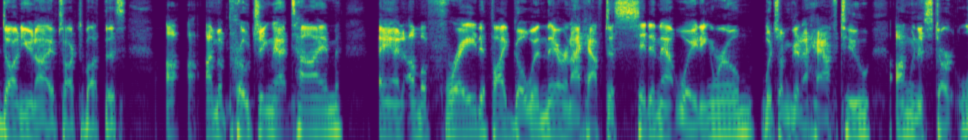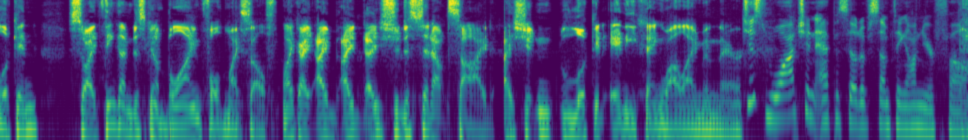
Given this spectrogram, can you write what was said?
Don, you and I have talked about this. I, I'm approaching that time, and I'm afraid if I go in there and I have to sit in that waiting room, which I'm going to have to, I'm going to start looking. So I think I'm just going to blindfold myself. Like I, I, I, I should just sit outside. I shouldn't look at anything while I'm in there. Just watch an episode of something on your phone.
